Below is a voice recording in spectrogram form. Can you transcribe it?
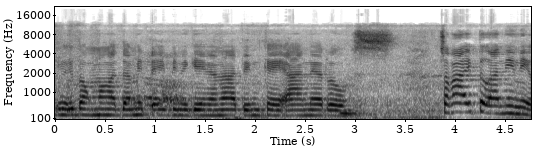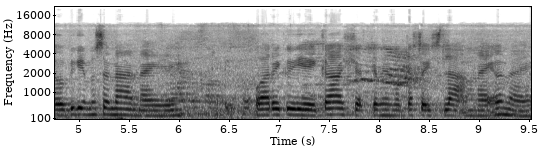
Yung ibang mga damit ay binigay na natin kay Anne Rose. Tsaka ito, anini, oh, bigay mo sa nanay. Wari ko yung cash at kami magkasa-isla ang na yun ay.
